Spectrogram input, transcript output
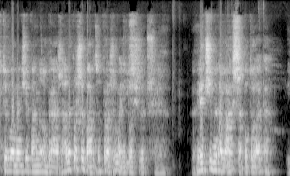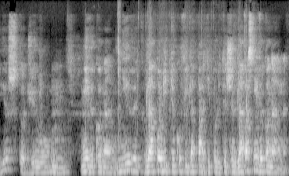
w tym momencie pan obraża. Ale proszę bardzo, proszę panie pośle. Lecimy na maksa po Polakach. Jest to dzieło Mhm. Niewykonalne. niewykonane. Dla polityków i dla partii politycznych, dla was niewykonalne.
